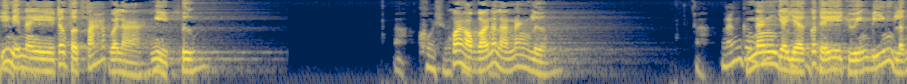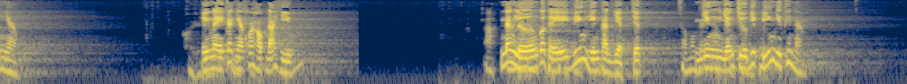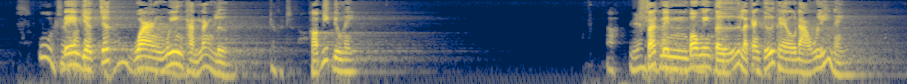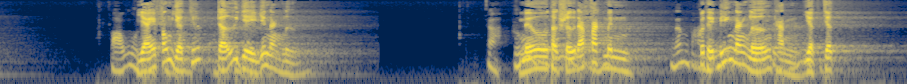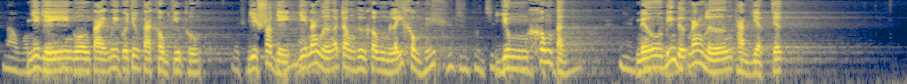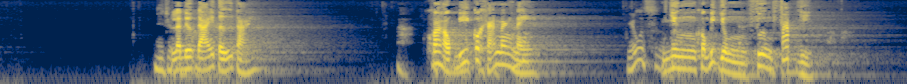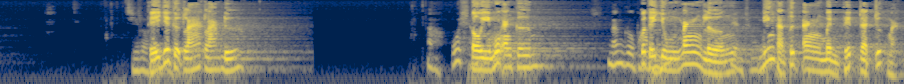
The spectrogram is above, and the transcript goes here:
Ý niệm này trong Phật Pháp gọi là nghiệp tướng. Khoa học gọi nó là năng lượng. Năng và vật có thể chuyển biến lẫn nhau. Hiện nay các nhà khoa học đã hiểu. Năng lượng có thể biến hiện thành vật chất Nhưng vẫn chưa biết biến như thế nào. Đem vật chất hoàn nguyên thành năng lượng. Họ biết điều này Phát minh bom nguyên tử là căn cứ theo đạo lý này. Giải phóng vật chất trở về với năng lượng. Nếu thật sự đã phát minh Có thể biến năng lượng thành vật chất. Như vậy nguồn tài nguyên của chúng ta không thiếu thốn Vì sao vậy? Vì năng lượng ở trong hư không lấy không hết. Dùng không tận. Nếu biến được năng lượng thành vật chất Là được đại tự tại. Khoa học biết có khả năng này Nhưng không biết dùng phương pháp gì. Thế giới cực lạc làm được. Tôi muốn ăn cơm. Có thể dùng năng lượng Biến thành thức ăn mình thích ra trước mặt.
